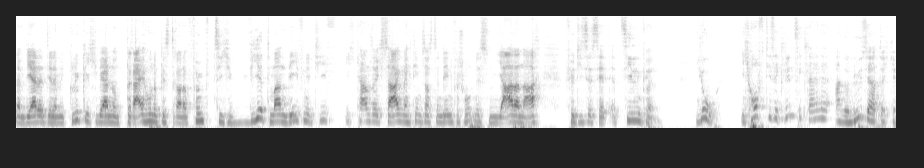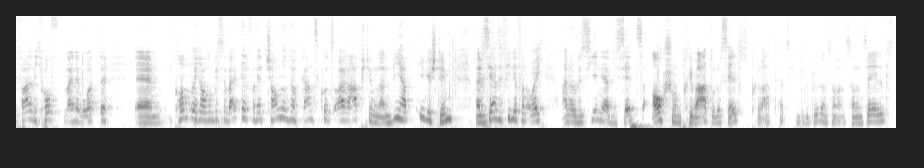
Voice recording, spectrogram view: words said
dann werdet ihr damit glücklich werden und 300 bis 350 wird man definitiv, ich kann es euch sagen, nachdem es aus den Läden verschwunden ist, ein Jahr danach für dieses Set erzielen können. Jo, ich hoffe, diese klitzekleine Analyse hat euch gefallen. Ich hoffe, meine Worte ähm, konnten euch auch ein bisschen weiterhelfen. Und jetzt schauen wir uns noch ganz kurz eure Abstimmung an. Wie habt ihr gestimmt? Weil sehr, sehr viele von euch analysieren ja die Sets auch schon privat oder selbst, privat hört sich ein bisschen blöd an, sondern, sondern selbst.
